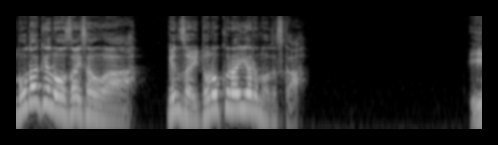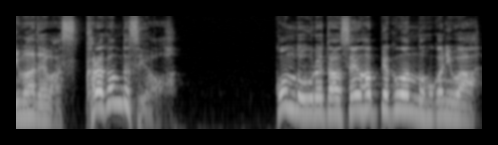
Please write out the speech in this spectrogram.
野田家の財産は現在どのくらいあるのですか？今ではすっからかんですよ。今度売れた1800万の他には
